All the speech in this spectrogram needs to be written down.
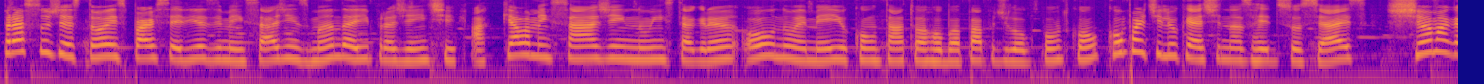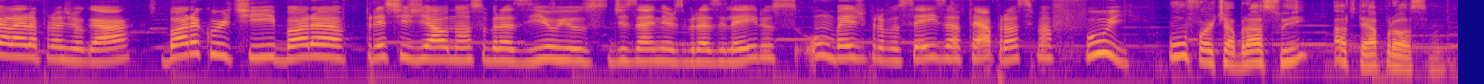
Para sugestões, parcerias e mensagens, manda aí pra gente aquela mensagem no Instagram ou no e-mail contato@papodelouco.com. Compartilhe o cast nas redes sociais, chama a galera para jogar. Bora curtir, bora prestigiar o nosso Brasil e os designers brasileiros. Um beijo para vocês, até a próxima. Fui. Um forte abraço e até a próxima.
